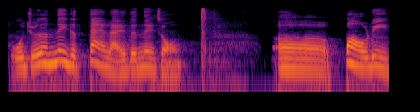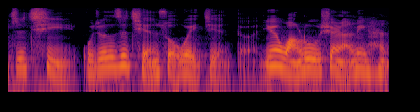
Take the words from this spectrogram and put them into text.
我觉得那个带来的那种。呃，暴力之气，我觉得是前所未见的，因为网络渲染力很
